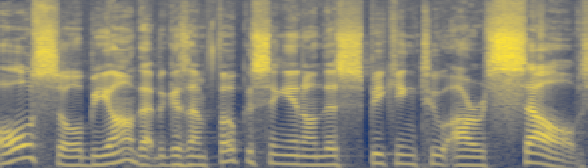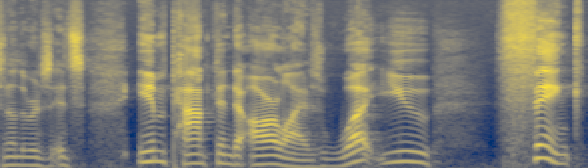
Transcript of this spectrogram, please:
also beyond that because i'm focusing in on this speaking to ourselves. In other words it's impact into our lives. What you think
